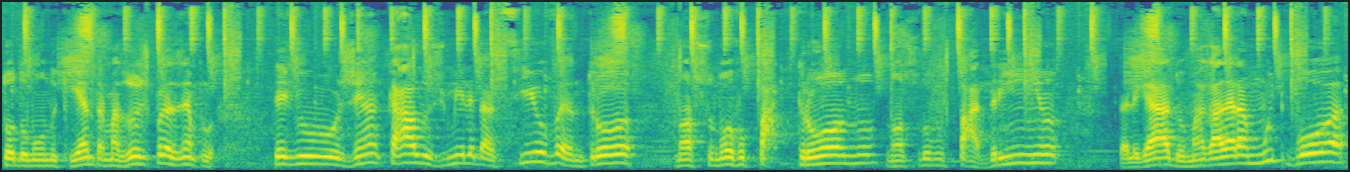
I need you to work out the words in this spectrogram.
todo mundo que entra, mas hoje, por exemplo, teve o Jean Carlos Milha da Silva, entrou, nosso novo patrono, nosso novo padrinho, tá ligado? Uma galera muito boa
